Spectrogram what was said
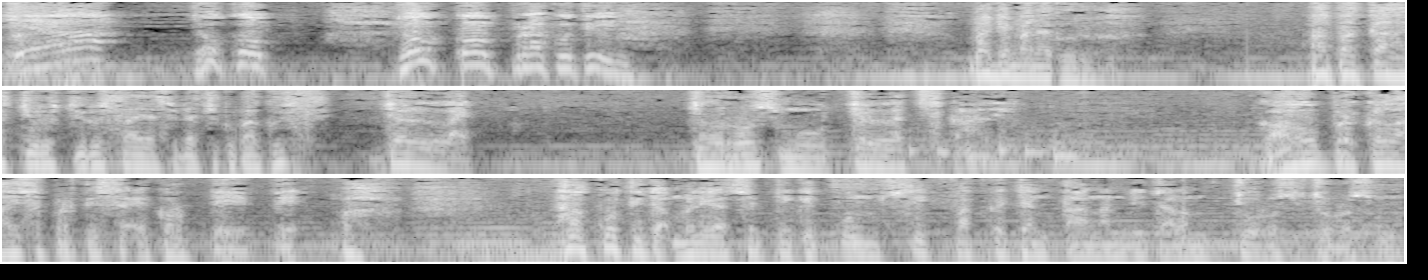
Ya, cukup. Cukup, Rakuti. Bagaimana, Guru? Apakah jurus-jurus saya sudah cukup bagus? Jelek. Jurusmu jelek sekali. Kau berkelahi seperti seekor bebek. Oh, Aku tidak melihat sedikit pun sifat kejantanan di dalam jurus-jurusmu.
